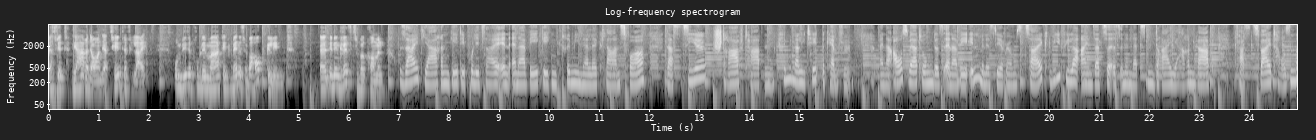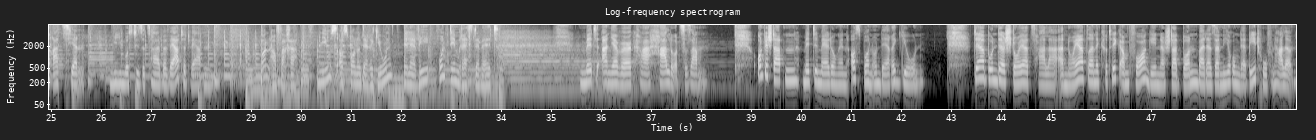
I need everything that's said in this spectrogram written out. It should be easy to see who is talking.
Speaker 1: Das wird Jahre dauern, Jahrzehnte vielleicht, um diese Problematik, wenn es überhaupt gelingt, äh, in den Griff zu bekommen.
Speaker 2: Seit Jahren geht die Polizei in NRW gegen kriminelle Clans vor. Das Ziel Straftaten, Kriminalität bekämpfen. Eine Auswertung des NRW-Innenministeriums zeigt, wie viele Einsätze es in den letzten drei Jahren gab. Fast 2000 Razzien. Wie muss diese Zahl bewertet werden?
Speaker 3: Bonn Aufwacher. News aus Bonn und der Region, NRW und dem Rest der Welt
Speaker 2: mit Anja Wölker. Hallo zusammen. Und wir starten mit den Meldungen aus Bonn und der Region. Der Bund der Steuerzahler erneuert seine Kritik am Vorgehen der Stadt Bonn bei der Sanierung der Beethovenhalle.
